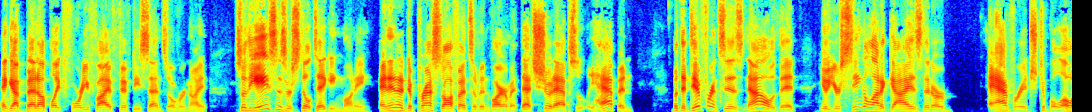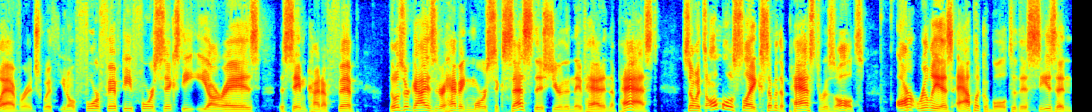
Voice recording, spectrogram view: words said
and got bet up like 45, 50 cents overnight. So the aces are still taking money. And in a depressed offensive environment, that should absolutely happen. But the difference is now that, you know, you're seeing a lot of guys that are average to below average with, you know, 450, 460 ERAs, the same kind of FIP those are guys that are having more success this year than they've had in the past. So it's almost like some of the past results aren't really as applicable to this season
